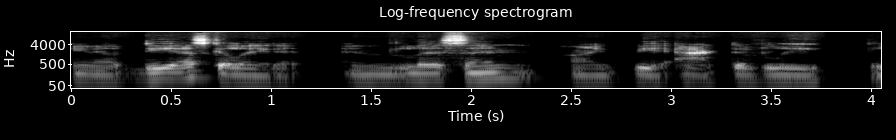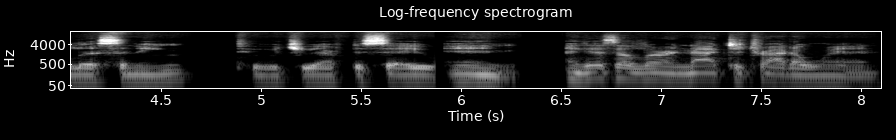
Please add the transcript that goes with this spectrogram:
you know de-escalate it and listen like be actively listening to what you have to say and i guess i learned not to try to win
